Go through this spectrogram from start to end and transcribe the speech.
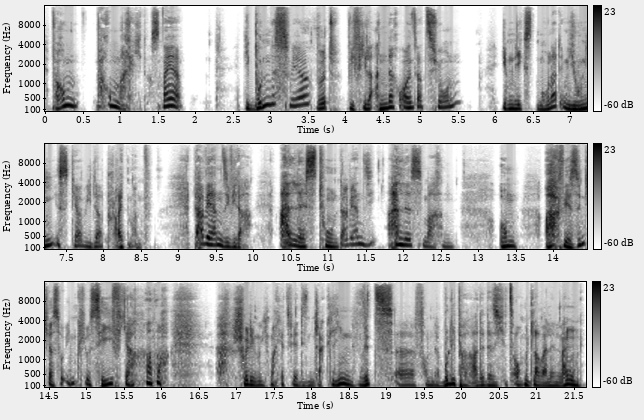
Warum, warum mache ich das? Naja, die Bundeswehr wird, wie viele andere Organisationen, im nächsten Monat, im Juni, ist ja wieder Pride Month. Da werden sie wieder alles tun, da werden sie alles machen, um, ach, wir sind ja so inklusiv, ja, Entschuldigung, ich mache jetzt wieder diesen Jacqueline-Witz äh, von der Bulli-Parade, der sich jetzt auch mittlerweile einen langen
